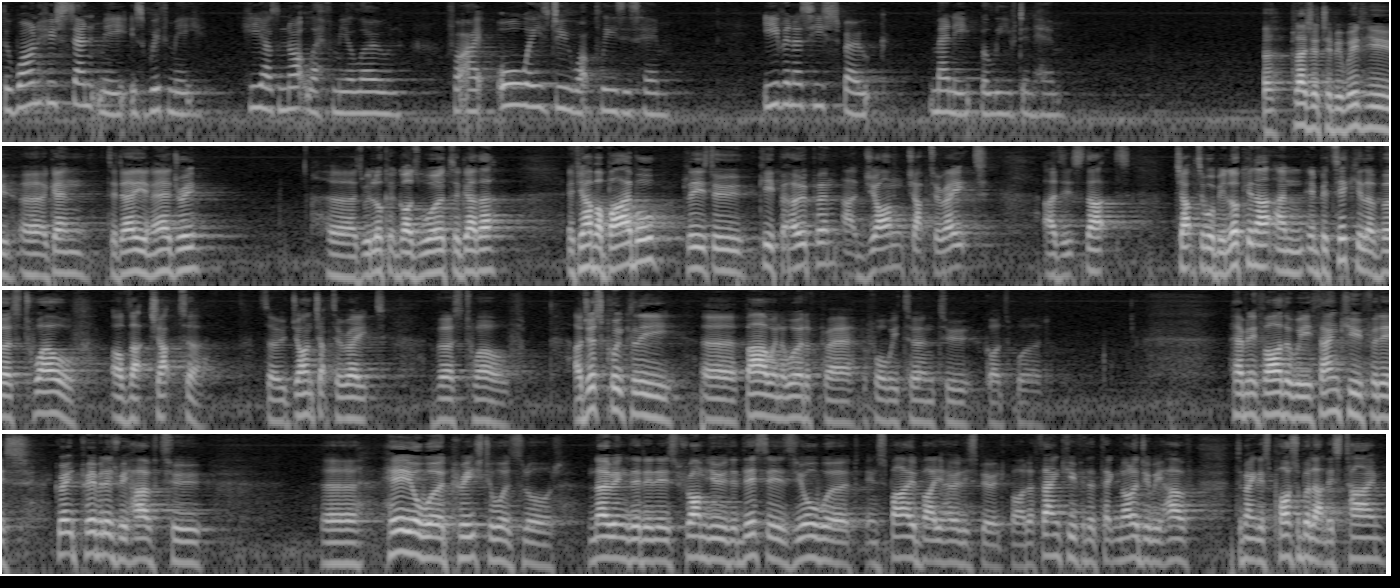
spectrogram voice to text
The one who sent me is with me. He has not left me alone, for I always do what pleases him. Even as he spoke, many believed in him. A pleasure to be with you uh, again today in Airdrie uh, as we look at God's Word together. If you have a Bible, please do keep it open at John chapter 8, as it's that chapter we'll be looking at, and in particular, verse 12 of that chapter. So, John chapter 8, verse 12. I'll just quickly uh, bow in a word of prayer before we turn to God's Word. Heavenly Father, we thank you for this great privilege we have to uh, hear your word preached to us, Lord, knowing that it is from you, that this is your word, inspired by your Holy Spirit, Father. Thank you for the technology we have to make this possible at this time.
